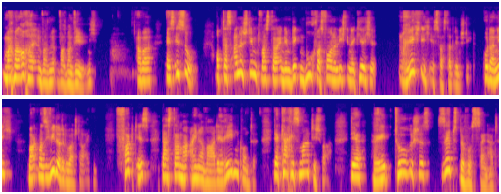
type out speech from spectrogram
Macht man auch halt, was, was man will, nicht? Aber es ist so. Ob das alles stimmt, was da in dem dicken Buch, was vorne liegt in der Kirche, richtig ist, was da drin steht, oder nicht, mag man sich wieder drüber streiten. Fakt ist, dass da mal einer war, der reden konnte, der charismatisch war, der rhetorisches Selbstbewusstsein hatte.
